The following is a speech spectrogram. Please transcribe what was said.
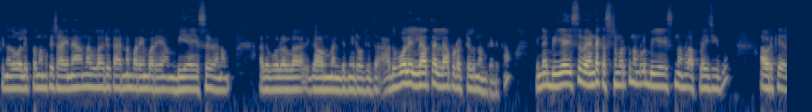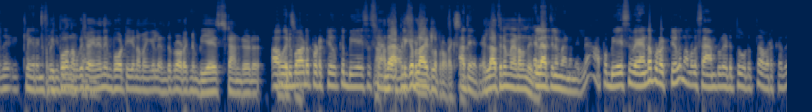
പിന്നെ അതുപോലെ ഇപ്പോൾ നമുക്ക് ചൈന എന്നുള്ള ഒരു കാരണം പറയും പറയാം ബി ഐ എസ് വേണം. അതുപോലുള്ള ഗവൺമെന്റ് നിരോധിത അതുപോലെ ഇല്ലാത്ത എല്ലാ പ്രൊഡക്റ്റുകളും നമുക്ക് എടുക്കാം. പിന്നെ ബി ഐ എസ് വേണ്ട കസ്റ്റമർക്ക് നമ്മൾ ബി ഐ എസ് നമ്മൾ അപ്ലൈ ചെയ്ത് അവർക്ക് അത് ക്ലിയറൻസ് ഇപ്പോൾ നമുക്ക് ചൈനയിൽ നിന്ന് ഇമ്പോർട്ട് ചെയ്യണമെങ്കിൽ എന്ത് പ്രോഡക്റ്റിനും ബി ഐ സ്റ്റാൻഡേർഡ് ആ ഒരുപാട് പ്രൊഡക്റ്റുകൾക്ക് ബി ഐ എസ് അത് ആപ്ലിക്കബിൾ ആയിട്ടുള്ള പ്രോഡക്ട്സ് അതെ അതെ. എല്ലാത്തിനും വേണമെന്നില്ല. എല്ലാത്തിനും വേണമെന്നില്ല. അപ്പോൾ ബി എസ് വേണ്ട പ്രൊഡക്റ്റുകൾ നമ്മൾ സാമ്പിൾ എടുത്ത് കൊടുത്ത് അവർക്കത്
